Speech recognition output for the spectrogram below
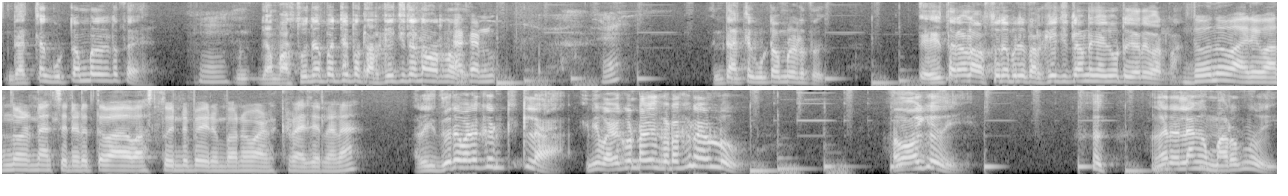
അച്ഛൻ കുട്ടമ്പള എടുത്തേ? ഞാൻ വസ്തുവിനെ പറ്റി ഇപ്പൊ തർക്കിച്ചിട്ടാണ് പറഞ്ഞത്. ഏ? എന്റെ അച്ഛൻ കുട്ടമ്പള എടുത്ത്. എഴുത്തരാളെ വസ്തുവിനെ പറ്റി തർക്കിച്ചിട്ടാണ് ഞാൻ ഇങ്ങോട്ട് കയറി പറഞ്ഞത് ഇതൊന്നും വാരി വന്നോണ്ട് അച്ഛന്റെ അടുത്ത് വസ്തുവിന്റെ പേരും പറഞ്ഞ് വഴക്കിടാ ചെല്ലണേ. അത് ഇതുവരെ വഴക്കിട്ടില്ല ഇനി വഴക്കുണ്ടാക്കാൻ കിടക്കണേ ഉള്ളൂ. അത് നോക്കിയോ നീ? ഹ്, അങ്ങനെ എല്ലാം അങ്ങ് മറന്നുപോയി.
